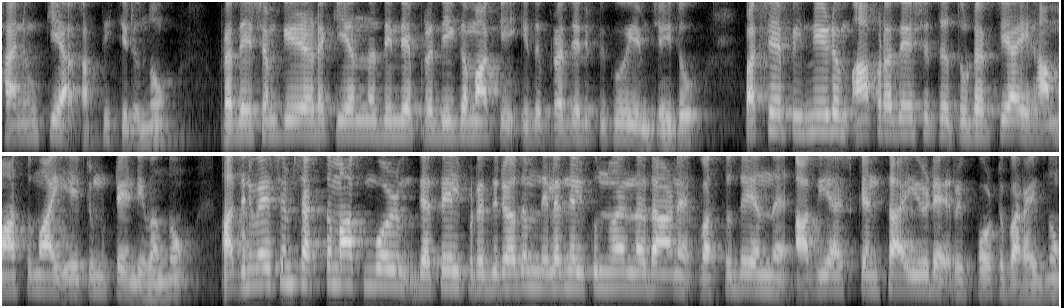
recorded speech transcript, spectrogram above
ഹനൂക്കിയ കത്തിച്ചിരുന്നു. പ്രദേശം കീഴടക്കിയെന്നതിന്റെ പ്രതീകമാക്കി ഇത് പ്രചരിപ്പിക്കുകയും ചെയ്തു. പക്ഷേ പിന്നീടും ആ പ്രദേശത്ത് തുടർച്ചയായി ഹമാസുമായി ഏറ്റുമുട്ടേണ്ടി വന്നു. അധിനിവേശം ശക്തമാക്കുമ്പോഴും ഗസയിൽ പ്രതിരോധം നിലനിൽക്കുന്നു എന്നതാണ് വസ്തുതയെന്ന് അവിയാഷ് കൻസായിയുടെ റിപ്പോർട്ട് പറയുന്നു.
